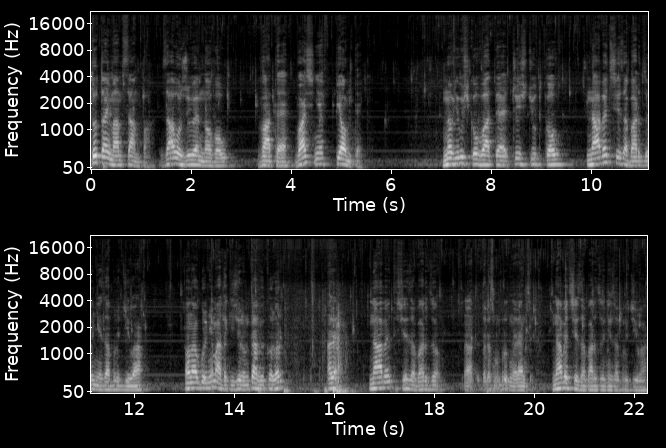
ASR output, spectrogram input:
Tutaj mam sampa. Założyłem nową watę właśnie w piątek. Nowiuśką watę, czyściutką, nawet się za bardzo nie zabrudziła. Ona ogólnie ma taki zielonkawy kolor, ale nawet się za bardzo. A to teraz mam brudne ręce. Nawet się za bardzo nie zabrudziła.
